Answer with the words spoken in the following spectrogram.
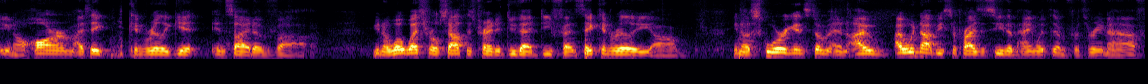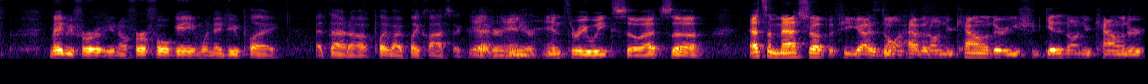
you know harm. I think can really get inside of uh, you know what Westerville South is trying to do that defense. They can really um, you know score against them, and I I would not be surprised to see them hang with them for three and a half, maybe for you know for a full game when they do play at that uh, play-by-play classic Yeah, later in, in, the year. in three weeks. So that's a that's a matchup. If you guys don't have it on your calendar, you should get it on your calendar.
